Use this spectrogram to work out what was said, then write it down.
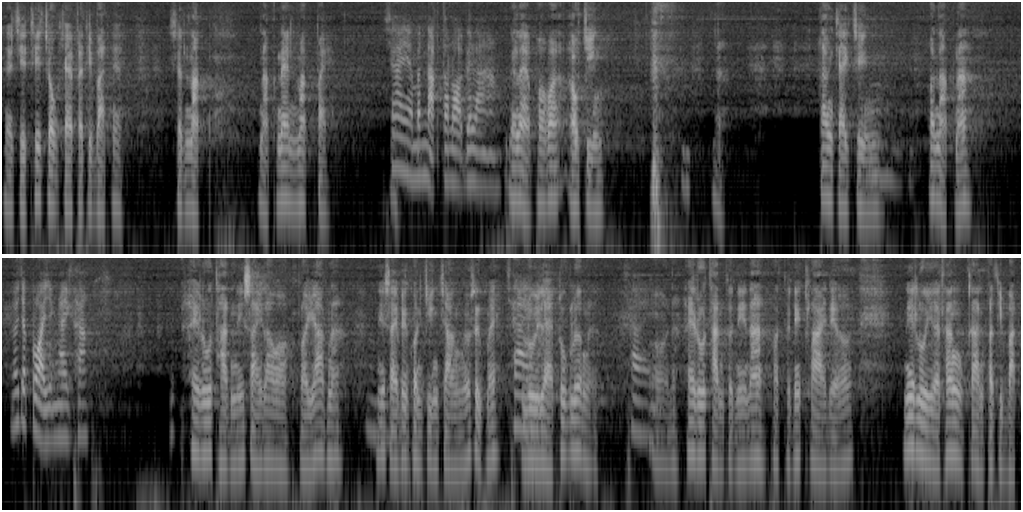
แต่จิตที่จงใจปฏิบัติเนี่ยจะหนักหนักแน่นมากไป ใช่อะมันหนักตลอดเวลานั่นแหละเพราะว่าเอาจริงนะตั้งใจจริงก็หนักนะ แล้วจะปล่อยยังไงคะ ให้รู้ทันนิสัยเราอะปล่อยยากนะ นิสัยเป็นคนจริงจังรู้สึกไหมใช่ลุยแหลกทุกเรื่องเลยใช่อ๋อนะให้รู้ทันตัวนี้นะพอตัวนี้คลายเดี๋ยว นี่ลุยกับทั้งการปฏิบัติ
